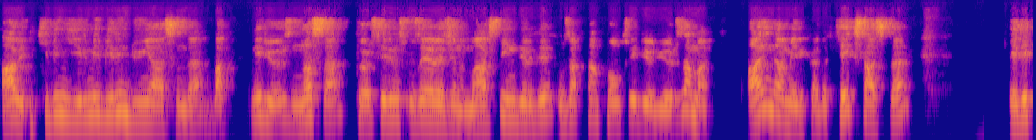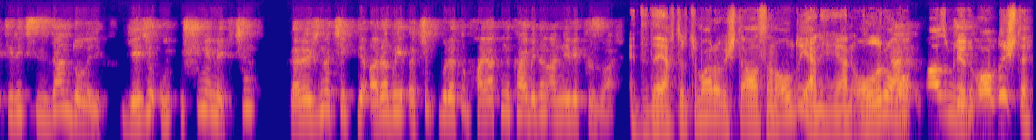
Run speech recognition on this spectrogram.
abi 2021'in dünyasında bak ne diyoruz? NASA Perseverance uzay aracını Mars'a indirdi. Uzaktan kontrol ediyor diyoruz ama aynı Amerika'da Texas'ta elektriksizden dolayı gece üşümemek için garajına çektiği arabayı açık bırakıp hayatını kaybeden anne ve kız var. E, The Day After Tomorrow işte al sana oldu yani. Yani olur yani, olmaz mı diyorduk. Oldu işte.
